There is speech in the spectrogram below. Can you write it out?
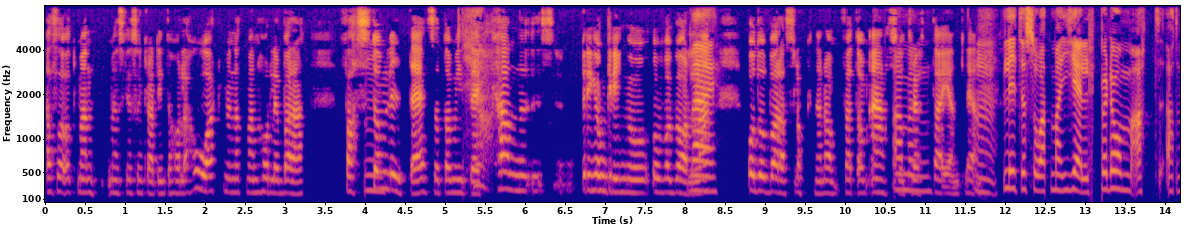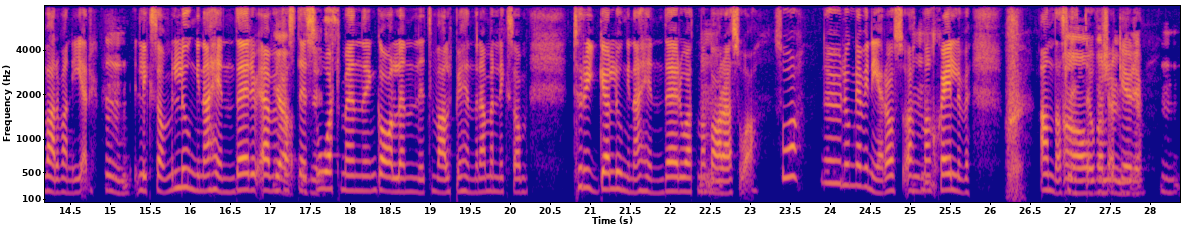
Alltså att man, man ska såklart inte hålla hårt men att man håller bara fast Mm. dem lite så att de inte kan springa omkring och, och vara galna. Nej. Och då bara slocknar de för att de är så Ja, men- trötta egentligen. Lite så att man hjälper dem att, att varva ner. Mm. Liksom lugna händer, även Ja, fast det är precis. svårt med en galen liten valp i händerna. Men liksom trygga, lugna händer och att man Mm. bara så, så nu lugnar vi ner oss och att man själv andas Ja, lite och försöker. Mm.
